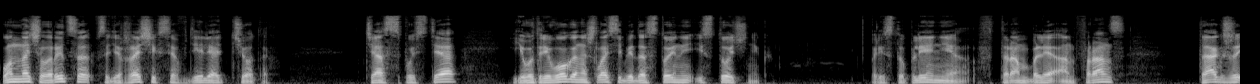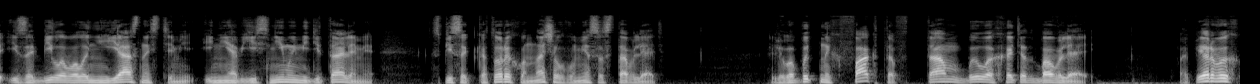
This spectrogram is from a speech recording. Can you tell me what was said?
Он начал рыться в содержащихся в деле отчетах. Час спустя его тревога нашла себе достойный источник. Преступление в Трамбле-Ан-Франс также изобиловало неясностями и необъяснимыми деталями, список которых он начал в уме составлять. Любопытных фактов там было хоть отбавляй. Во-первых,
